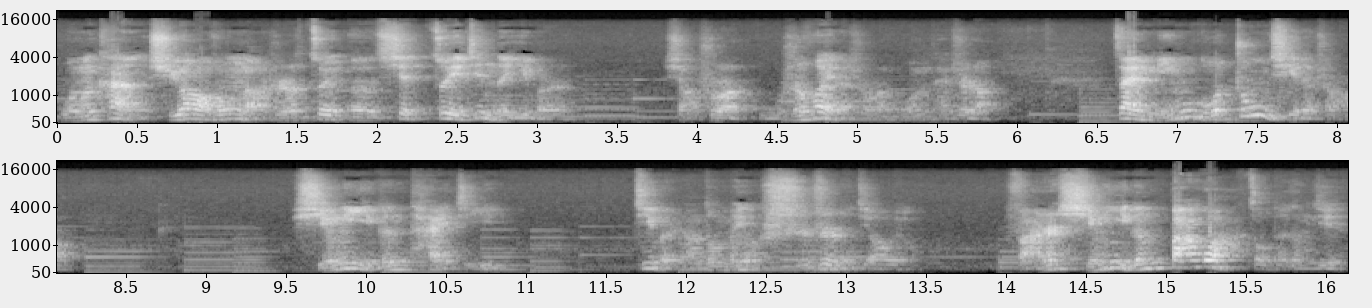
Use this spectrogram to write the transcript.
我们看徐浩峰老师最呃现最近的一本小说《武士会》的时候，我们才知道，在民国中期的时候，形意跟太极基本上都没有实质的交流，反而形意跟八卦走得更近。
